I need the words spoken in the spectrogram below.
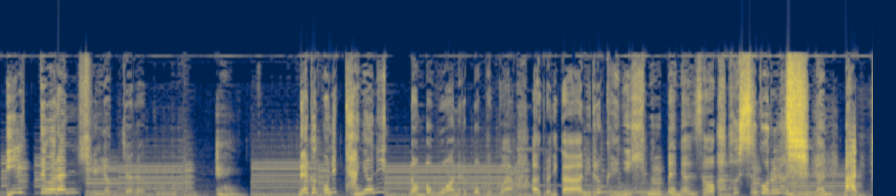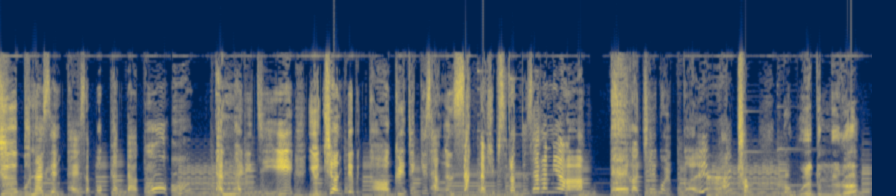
1등을 한 실력자라고. 응. 내 극본이 당연히 넘버 원으로 뽑힐 거야. 아, 그러니까 니들은 괜히 힘을 빼면서 헛수고를 하는 마트 문화센터에서 뽑혔다고? 어? 난 말이지 유치원 때부터 글짓기 상은 싹 다 휩쓸었던 사람이야 내가 최고일걸? 참나 왜 들리래?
